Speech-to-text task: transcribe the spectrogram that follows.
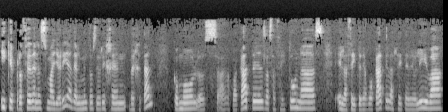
y que proceden en su mayoría de alimentos de origen vegetal, como los aguacates, las aceitunas, el aceite de aguacate, el aceite de oliva,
